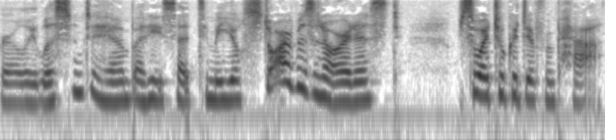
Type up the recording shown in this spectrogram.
rarely listened to him, but he said to me, You'll starve as an artist. So I took a different path.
